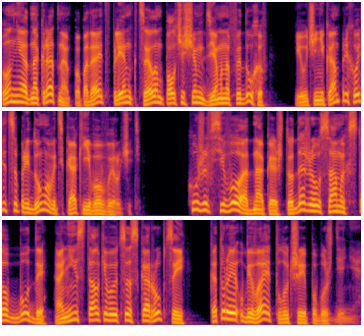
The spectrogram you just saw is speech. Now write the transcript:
Он неоднократно попадает в плен к целым полчищам демонов и духов, и ученикам приходится придумывать, как его выручить. Хуже всего, однако, что даже у самых стоп Будды они сталкиваются с коррупцией, которая убивает лучшие побуждения.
